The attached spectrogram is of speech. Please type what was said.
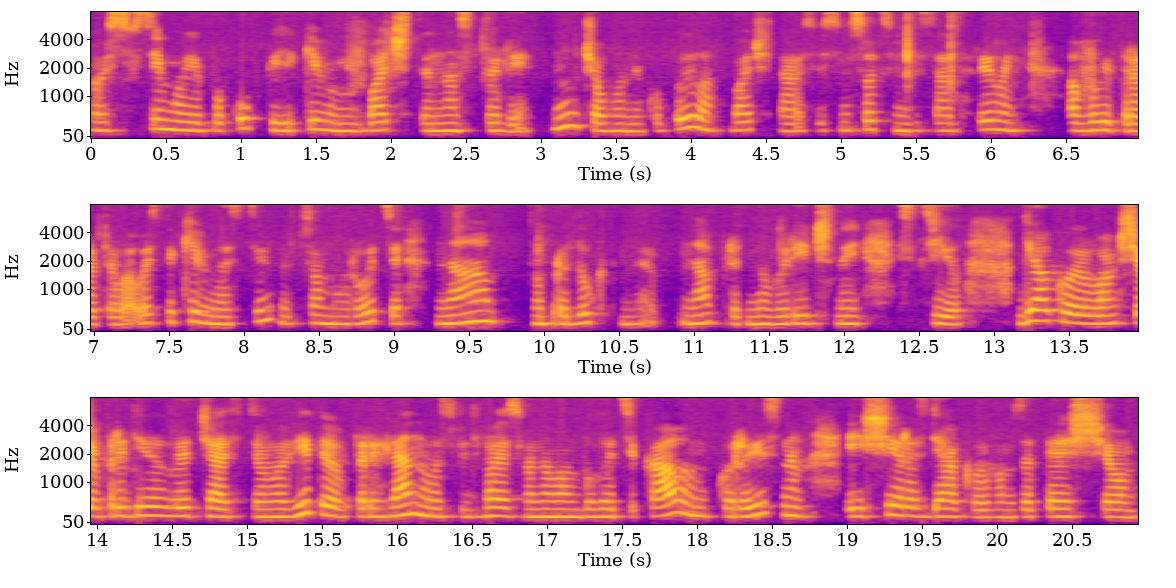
Ось всі мої покупки, які ви бачите на столі. Нічого не купила. Бачите, ось 870 гривень витратила. Ось такі в нас ціни в цьому році на продукти на предноворічний стіл. Дякую вам, що приділили час цьому відео. Переглянули. Сподіваюсь, воно вам було цікавим, корисним. І ще раз дякую вам за те, що.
